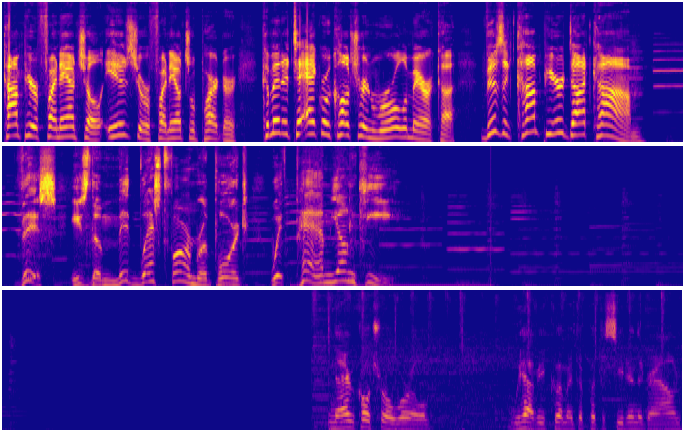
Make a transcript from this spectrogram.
Compeer Financial is your financial partner committed to agriculture in rural America. Visit Compeer.com. This is the Midwest Farm Report with Pam Jahnke. In the agricultural world, we have equipment to put the seed in the ground,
